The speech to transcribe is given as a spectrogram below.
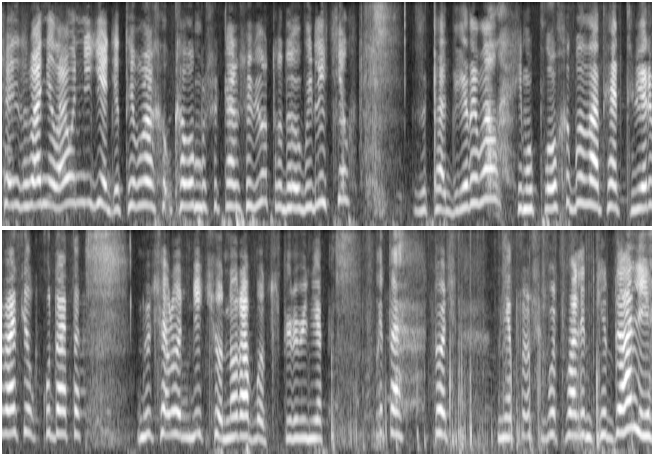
сегодня звонила, а он не едет. Его, у кого мужика живет, он его вылетел, закодировал. Ему плохо было, опять в Тверь возил куда-то. Ну, все равно ничего, но работы сперва нет. Это дочь мне прошлый год валенки дали,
